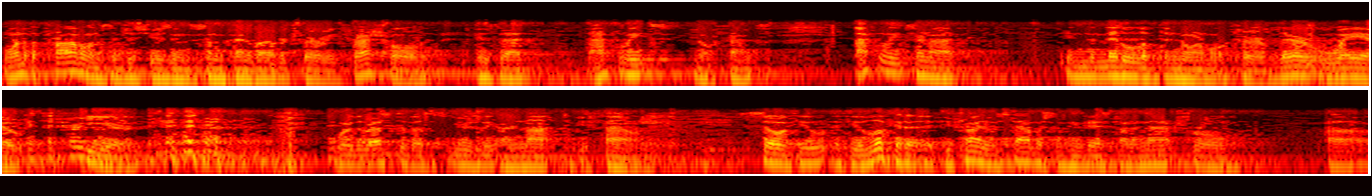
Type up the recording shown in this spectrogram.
one of the problems in just using some kind of arbitrary threshold is that athletes, no offense, athletes are not in the middle of the normal curve. They're way out It's a curve. here, where the rest of us usually are not to be found. So if you if you look at it, if you're trying to establish something based on a natural uh,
